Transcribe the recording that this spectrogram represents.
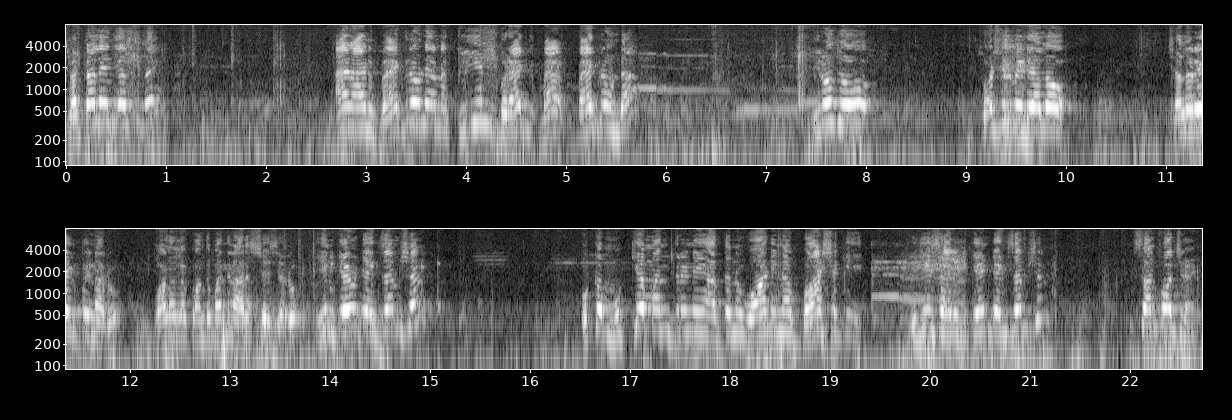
చట్టాలు ఏం చేస్తున్నాయి? ఆయన ఆయన బ్యాక్గ్రౌండ్ ఏమన్నా క్లీన్ బ్యాక్ బ్యాక్గ్రౌండా ఈరోజు సోషల్ మీడియాలో చెలరేగిపోయినారు. వాళ్ళలో కొంతమందిని అరెస్ట్ చేశారు. ఈయనకేమిటి ఎగ్జామిషన్ ఒక ముఖ్యమంత్రిని అతను వాడిన భాషకి విజయసాయి రెడ్డికి ఏంటి ఎగ్జామిషన్ ఇట్స్ అన్ఫార్చునేట్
